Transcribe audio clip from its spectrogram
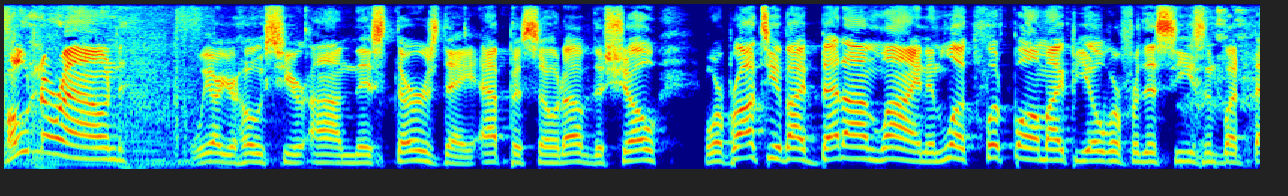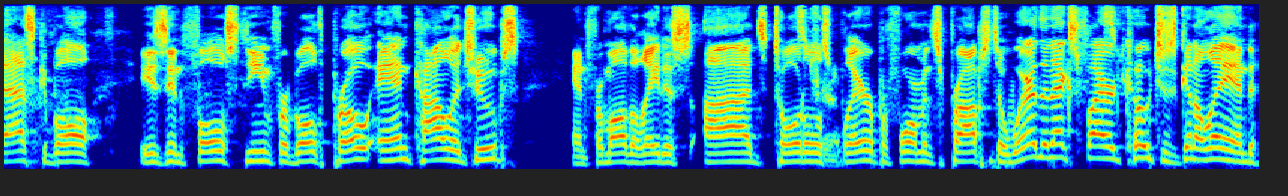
floating around. We are your hosts here on this Thursday episode of the show. We're brought to you by Bet Online. And look, football might be over for this season, but basketball is in full steam for both pro and college hoops. And from all the latest odds, totals, player performance props to where the next fired coach is going to land,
